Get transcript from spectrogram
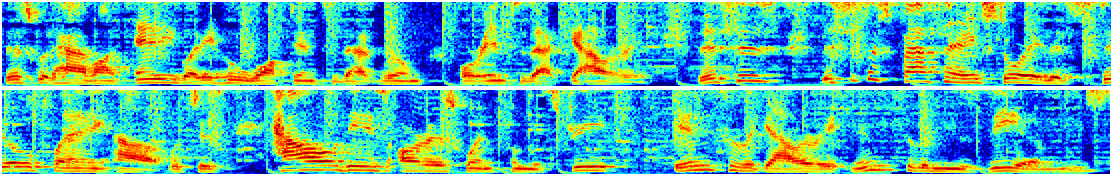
this would have on anybody who walked into that room or into that gallery. This is, this is this fascinating story that's still playing out, which is how these artists went from the street into the gallery, into the museums,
